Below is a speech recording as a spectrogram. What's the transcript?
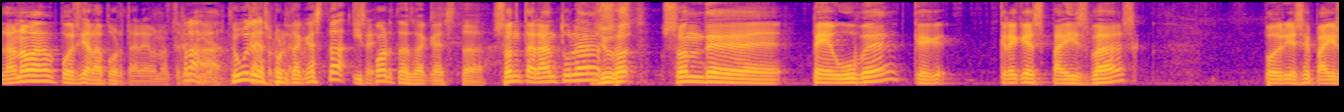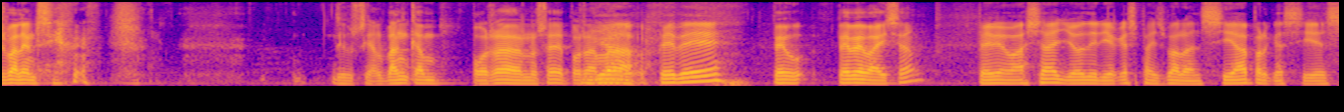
la nova pues, ja la portaré un altre Clar, dia. tu volies portar aquesta i portes aquesta. Són taràntula, so, són de PV, que crec que és País Basc, podria ser País Valencià. Diu, si el banc em posa, no sé, posa... Ja, PB... PV baixa. PB baixa, jo diria que és País Valencià, perquè si és...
